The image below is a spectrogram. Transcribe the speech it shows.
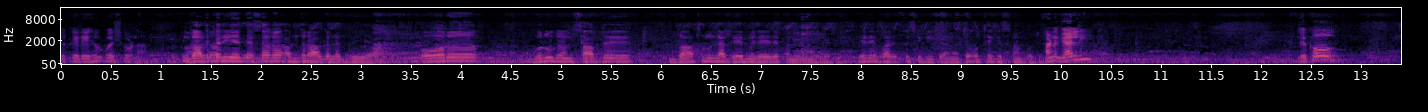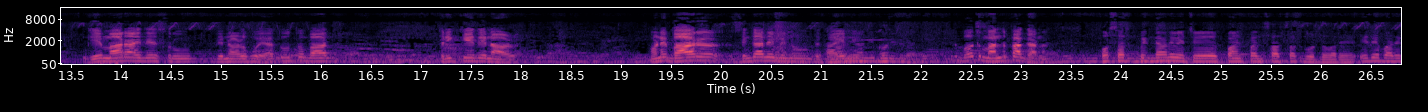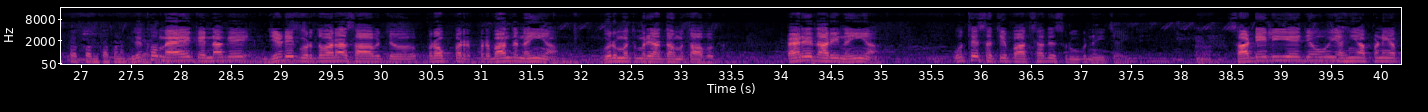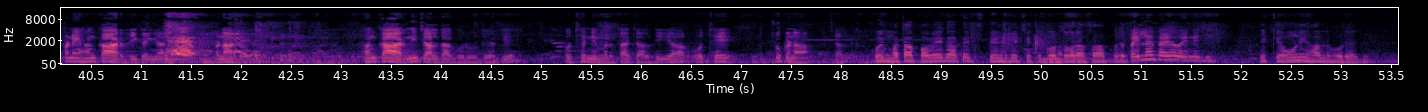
ਤੇ ਫਿਰ ਇਹੋ ਕੁਝ ਹੋਣਾ। ਗੱਲ ਕਰੀਏ ਤੇ ਸਰ ਅੰਦਰ ਅੱਗ ਲੱਗੀ ਆ। ਔਰ ਗੁਰੂ ਗ੍ਰੰਥ ਸਾਹਿਬ ਦੇ ਬਾਥਰੂਮ ਲੱਗੇ ਮਿਲੇ ਦੇ ਪੰਨੇ ਮਿਲੇ। ਇਹਦੇ ਬਾਰੇ ਤੁਸੀਂ ਕੀ ਕਹਿਣਾ ਤੇ ਉੱਥੇ ਕਿਸ ਤਰ੍ਹਾਂ ਪਹੁੰਚੇ ਅਣਗਹਿਲੀ? ਦੇਖੋ ਜੇ ਮਹਾਰਾਜ ਦੇ ਸਰੂਪ ਦੇ ਨਾਲ ਹੋਇਆ ਤਾਂ ਉਸ ਤੋਂ ਬਾਅਦ ਤਰੀਕੇ ਦੇ ਨਾਲ। ਹੁਣੇ ਬਾਹਰ ਸਿੰਘਾਂ ਨੇ ਮੈਨੂੰ ਦਿਖਾਏ ਨੇ। ਬਹੁਤ ਮੰਦਭਾਗਾ ਨਾ। ਹੋਰ ਸਰ ਪਿੰਡਾਂ ਦੇ ਵਿੱਚ 5 5 7 7 ਗੁਰਦੁਆਰੇ। ਇਹਦੇ ਬਾਰੇ ਪ- ਪੰਥ ਆਪਣਾ ਕੀ ਦੇਖੋ ਮੈਂ ਇਹ ਕਹਿਣਾ ਕਿ ਜਿਹੜੇ ਗੁਰਦੁਆਰਾ ਸਾਹਿਬ 'ਚ ਪ੍ਰੋਪਰ ਪ੍ਰਬੰਧ ਨਹੀਂ ਆ ਗੁਰਮਤ ਮਰਿਆਦਾ ਮੁਤਾਬਕ ਪਹਿਰੇਦਾਰੀ ਨਹੀਂ ਆ ਉੱਥੇ ਸੱਚੇ ਪਾਤਸ਼ਾਹ ਦੇ ਸਰੂਪ ਨਹੀਂ ਚਾਹੀਦੇ। ਸਾਡੇ ਲਈ ਇਹ ਜੋ ਵੀ ਅਸੀਂ ਆਪਣੇ ਆਪਣੇ ਹੰਕਾਰ ਦੀ ਕਈਆਂ ਨੇ ਬਣਾ ਲਿਆ ਹੰਕਾਰ ਨਹੀਂ ਚੱਲਦਾ ਗੁਰੂ ਦੇ ਅੱਗੇ ਉੱਥੇ ਨਿਮਰਤਾ ਚੱਲਦੀ ਆ ਉੱਥੇ ਝੁਕਣਾ ਚੱਲਦਾ। ਕੋਈ ਮਤਾ ਪਵੇਗਾ ਕਿ ਪਿੰਡ ਵਿੱਚ ਇੱਕ ਗੁਰਦੁਆਰਾ ਉਹ ਸਾਹਿਬ? ਤਾਂ ਪਹਿਲਾਂ ਹੀ ਪਏ ਹੋਏ ਨੇ ਜੀ। ਇਹ ਕਿਉਂ ਨਹੀਂ ਹੱਲ ਹੋ ਰਿਹਾ ਜੀ?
